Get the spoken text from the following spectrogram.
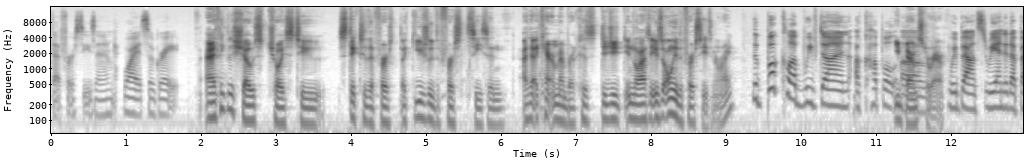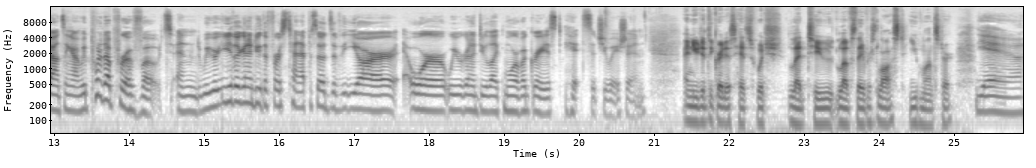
that first season and why it's so great. And I think the show's choice to stick to the first, like usually the first season. I, I can't remember because did you in the last? It was only the first season, right? The book club we've done a couple. You bounced of- around. We bounced. We ended up bouncing around. We put it up for a vote, and we were either going to do the first ten episodes of the ER, or we were going to do like more of a greatest hit situation. And you did the greatest hits, which led to Love's Labor Lost, you monster, Yeah.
